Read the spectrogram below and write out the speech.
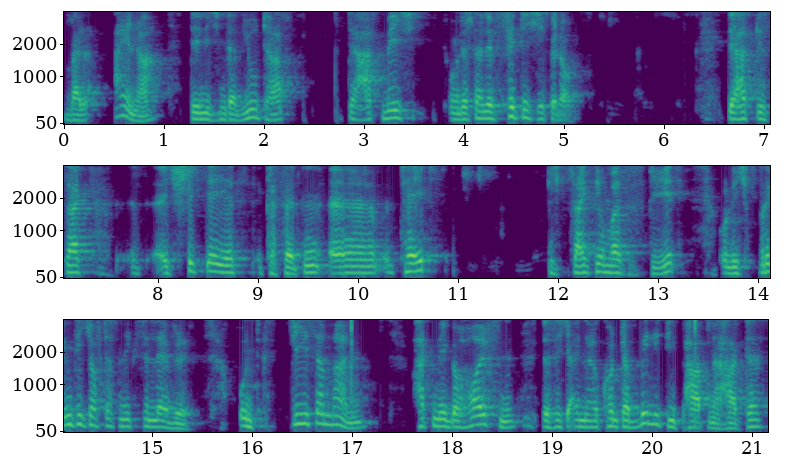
Weil einer, den ich interviewt habe, der hat mich, und das ist eine Fittiche genommen, der hat gesagt, ich schicke dir jetzt Kassetten-Tapes, äh, ich zeige dir, um was es geht und ich bringe dich auf das nächste Level. Und dieser Mann hat mir geholfen, dass ich einen Accountability-Partner hatte,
